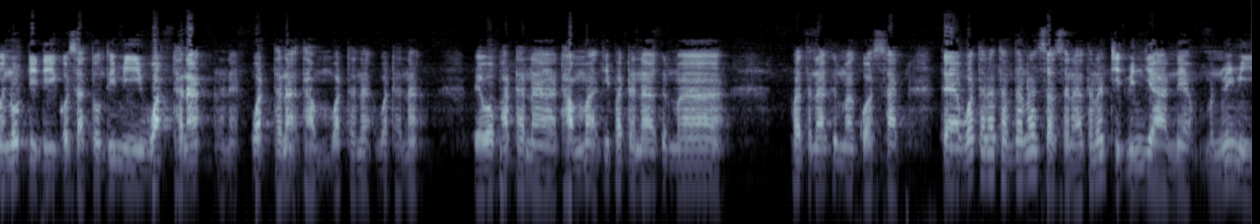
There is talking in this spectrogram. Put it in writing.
มนุษย์ดีกว่าสัตว์ตรงที่มีวัฒนะนั่นแหละวัฒนธรรม วัฒนะวัฒนะแปลว่าพัฒนาธรรมะที่พัฒนาขึ้นมา พัฒนาขึ้นมากว่าสัตว์ แต่วัฒนธรรมทางด้านศาสนาทางด้านจิตวิญญาณเนี่ยมันไม่มี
